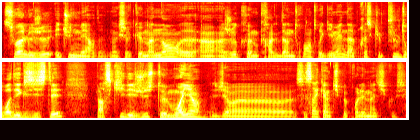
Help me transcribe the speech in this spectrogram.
soit le jeu est une merde. Donc c'est que maintenant, euh, un, un jeu comme Crackdown 3 entre guillemets n'a presque plus le droit d'exister parce qu'il est juste moyen. Euh, c'est ça qui est un petit peu problématique aussi.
